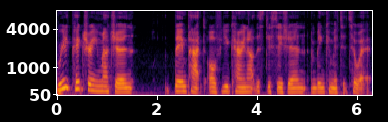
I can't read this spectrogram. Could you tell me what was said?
really picturing, imagine the impact of you carrying out this decision and being committed to it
